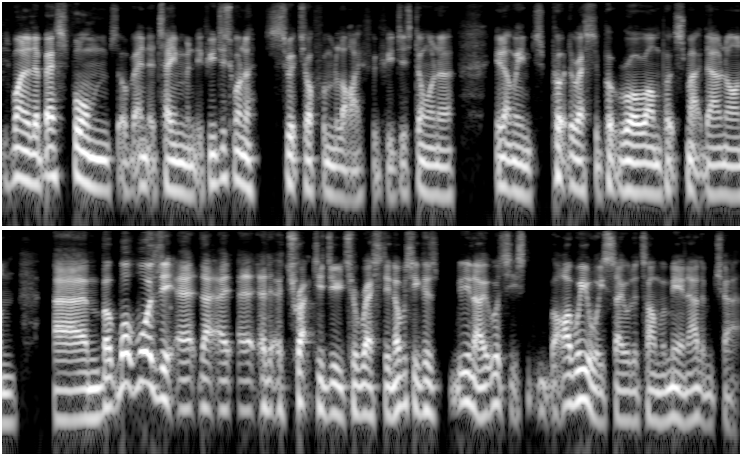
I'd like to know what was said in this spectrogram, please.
it's one of the best forms of entertainment. If you just want to switch off from life, if you just don't want to, you know, what I mean, just put the rest of put Raw on, put SmackDown on. Um, but what was it uh, that uh, uh, attracted you to wrestling? Obviously, because you know, what's it's, we always say all the time when me and Adam chat.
